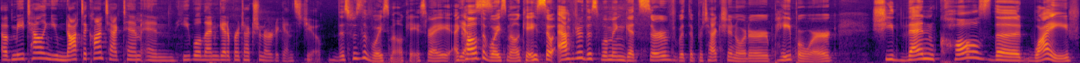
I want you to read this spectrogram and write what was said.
of me telling you not to contact him and he will then get a protection order against you. This was the voicemail case, right? I call it the voicemail case. So after this woman gets served with the protection order paperwork, she then calls the wife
